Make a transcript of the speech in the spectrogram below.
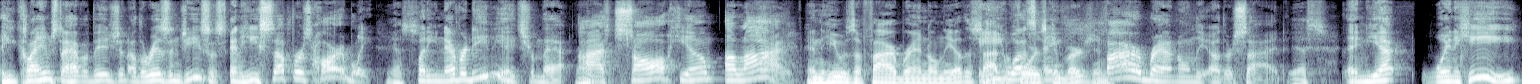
he claims to have a vision of the risen Jesus, and he suffers horribly. Yes. but he never deviates from that. I saw him alive. And he was a firebrand on the other side he before was his a conversion. firebrand on the other side. yes. And yet, when he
